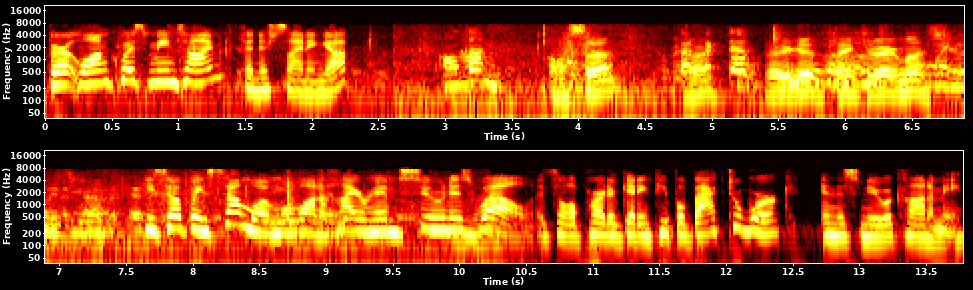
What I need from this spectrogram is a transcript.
Barrett Longquist, meantime, finished signing up. All done. All set. Right. Very good. Thank you very much. He's hoping someone will want to hire him soon as well. It's all part of getting people back to work in this new economy.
